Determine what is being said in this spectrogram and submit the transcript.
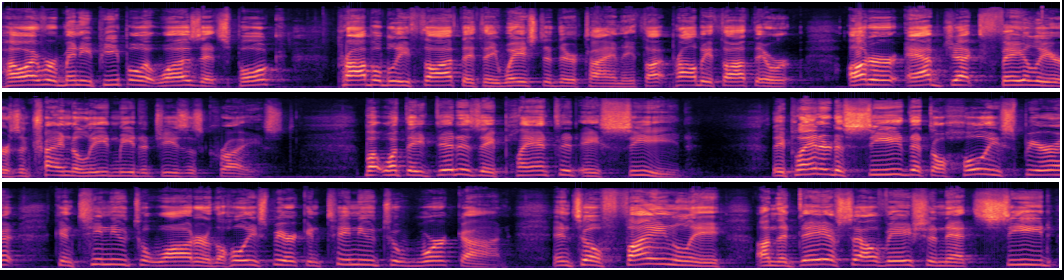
however many people it was that spoke probably thought that they wasted their time. They thought probably thought they were utter abject failures in trying to lead me to Jesus Christ. But what they did is they planted a seed. They planted a seed that the Holy Spirit continued to water, the Holy Spirit continued to work on, until finally, on the day of salvation, that seed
